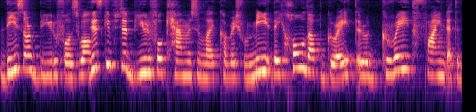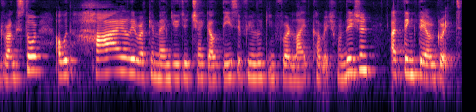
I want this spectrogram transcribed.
These are beautiful as well. This gives a beautiful canvas and light coverage for me. They hold up great. They're a great find at the drugstore. I would highly recommend you to check out these if you're looking for a light coverage foundation. I think they are great.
